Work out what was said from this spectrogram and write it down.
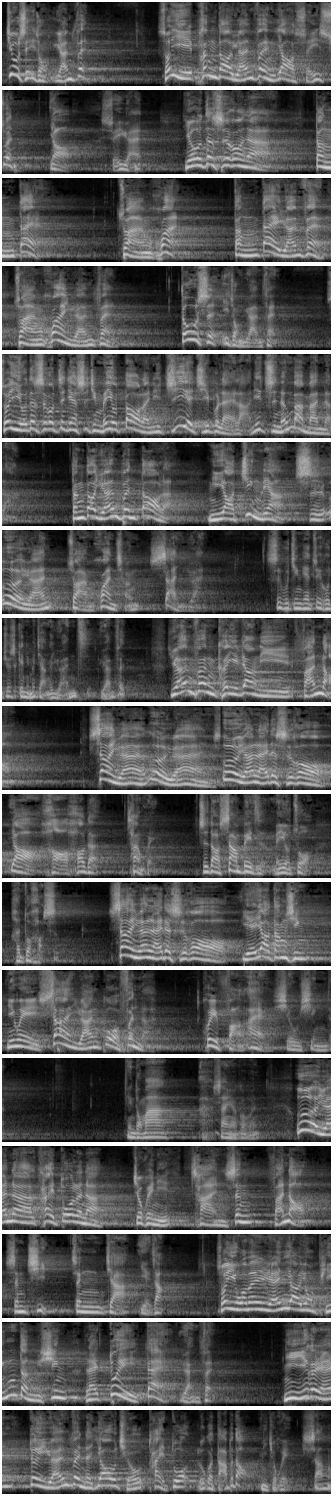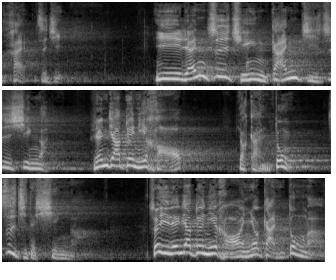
就是一种缘分。所以，碰到缘分要随顺，要随缘。有的时候呢，等待转换，等待缘分转换缘分，都是一种缘分。所以有的时候这件事情没有到了，你急也急不来了，你只能慢慢的了。等到缘分到了，你要尽量使恶缘转换成善缘。师傅今天最后就是给你们讲个缘字，缘分。缘分可以让你烦恼，善缘、恶缘，恶缘来的时候要好好的忏悔，知道上辈子没有做很多好事；善缘来的时候也要当心，因为善缘过分了会妨碍修心的，听懂吗？啊，善缘过分，恶缘呢太多了呢，就会你。产生烦恼、生气、增加业障，所以我们人要用平等心来对待缘分。你一个人对缘分的要求太多，如果达不到，你就会伤害自己。以人之情感己之心啊，人家对你好，要感动自己的心啊。所以人家对你好，你要感动啊！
